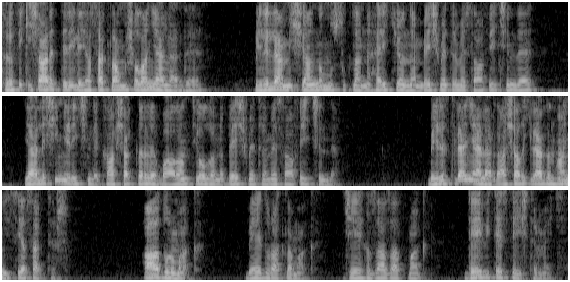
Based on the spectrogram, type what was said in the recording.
Trafik işaretleriyle yasaklanmış olan yerlerde belirlenmiş yangın musluklarına her iki yönden 5 metre mesafe içinde, yerleşim yeri içinde kavşakları ve bağlantı yollarına 5 metre mesafe içinde. Belirtilen yerlerde aşağıdakilerden hangisi yasaktır? A. Durmak B. Duraklamak C. Hızı azaltmak D. Vites değiştirmek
